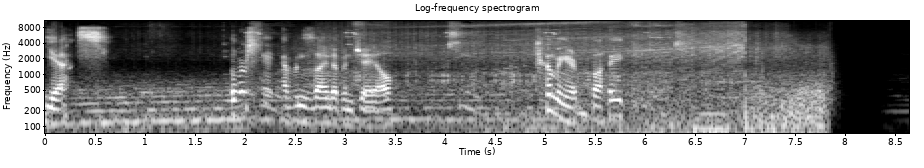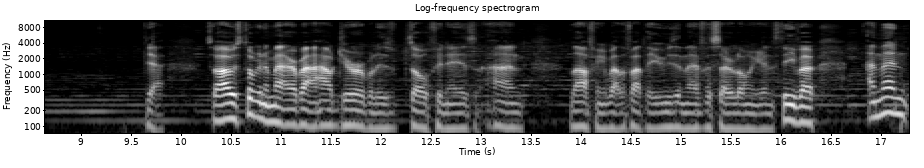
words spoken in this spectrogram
Yes. Happens I end up in jail. Come here, buddy. Yeah. So I was talking to Meta about how durable his dolphin is, and laughing about the fact that he was in there for so long against Devo. And then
